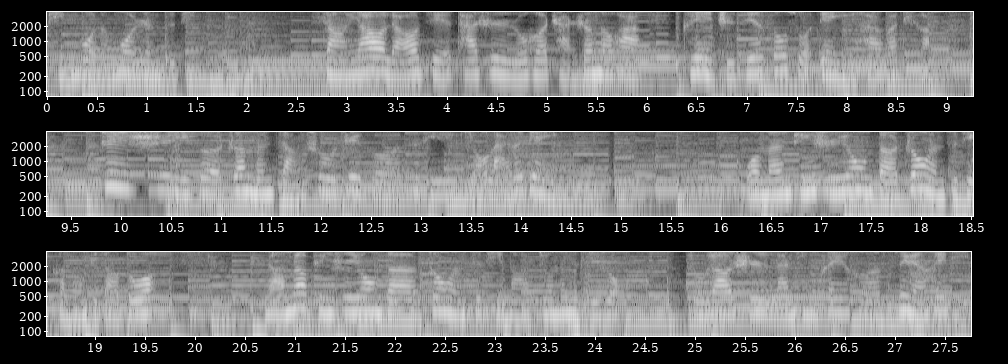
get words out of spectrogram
苹果的默认字体。想要了解它是如何产生的话，可以直接搜索电影《Helvetica》。这是一个专门讲述这个字体由来的电影。我们平时用的中文字体可能比较多，苗苗平时用的中文字体呢就那么几种，主要是兰亭黑和思源黑体。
